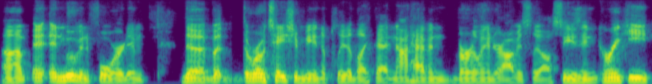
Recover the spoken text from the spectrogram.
um, and, and, moving forward. And the but the rotation being depleted like that, not having Verlander obviously all season, Greinke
